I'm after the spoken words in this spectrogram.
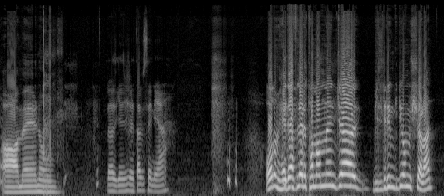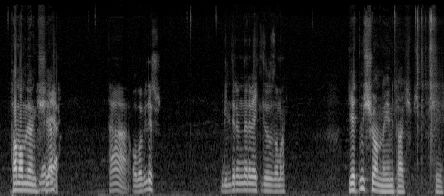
Amenum. Biraz genişletem seni ya. Oğlum hedefleri tamamlayınca bildirim gidiyormuş ya lan. Tamamlayan kişiye. Nereye? Ha olabilir. Bildirimleri bekliyoruz o zaman. 70 şu anda yeni takipçi şey.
